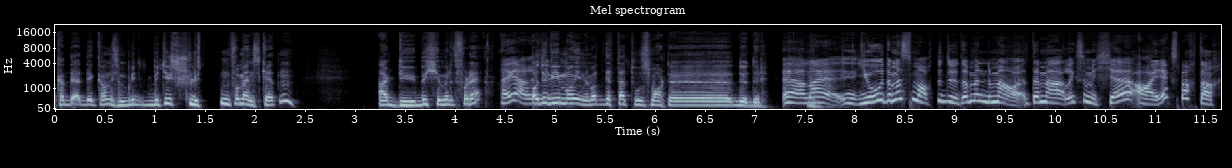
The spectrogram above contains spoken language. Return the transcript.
Det, kan liksom bety slutten for menneskeheten. Er du bekymret for det? Jeg er Og du, vi må innrømme at dette er to smarte duder. Ja, nei, jo, de er smarte duder, men de er, de er liksom ikke AI-eksperter.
